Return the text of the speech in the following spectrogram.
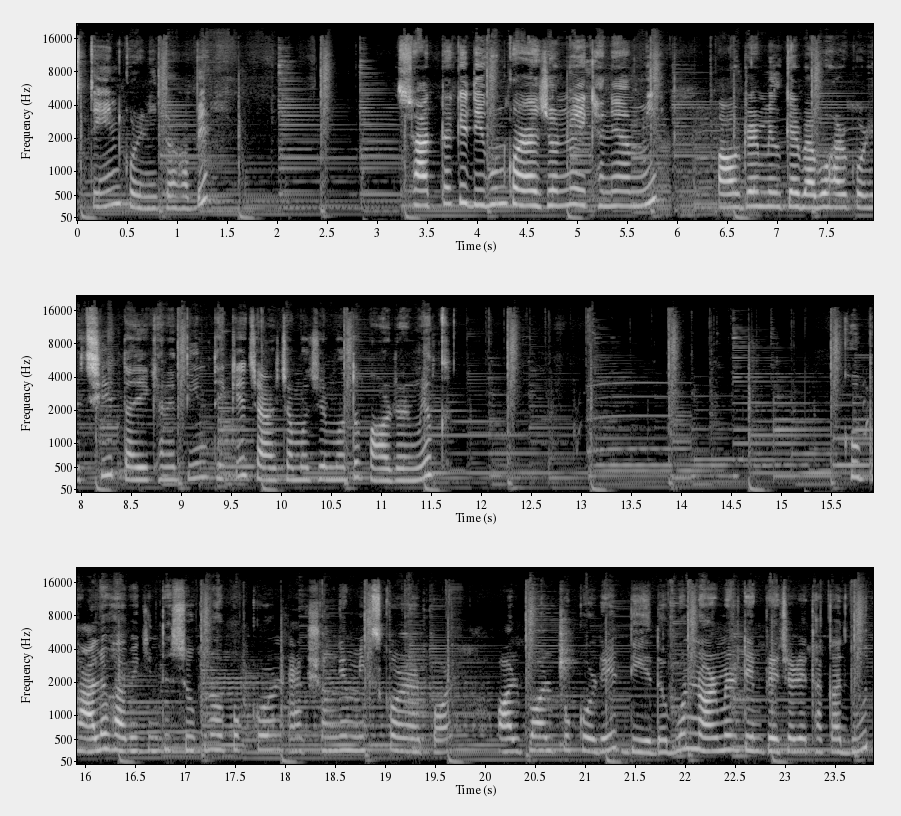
স্টেন করে নিতে হবে। স্বাদটাকে দ্বিগুণ করার জন্য এখানে আমি পাউডার মিল্কের ব্যবহার করেছি, তাই এখানে তিন থেকে চার চামচের মতো পাউডার মিল্ক। খুব ভালোভাবে কিন্তু শুকনো উপকরণ একসঙ্গে মিক্স করার পর অল্প অল্প করে দিয়ে দেবো। নর্মাল টেম্পারেচারে থাকা দুধ।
